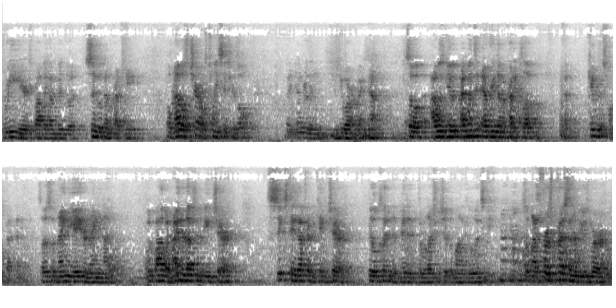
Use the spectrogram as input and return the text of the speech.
23 years, probably haven't been to a single Democratic meeting. But when I was chair, I was 26 years old, right, younger than you are right now. So I was given, I went to every Democratic club, came to this one back then. So this was 98 or 99. Oh, By the way, my introduction to being chair, six days after I became chair, Bill Clinton admitted the relationship with Monica Lewinsky. So my first press interviews were,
